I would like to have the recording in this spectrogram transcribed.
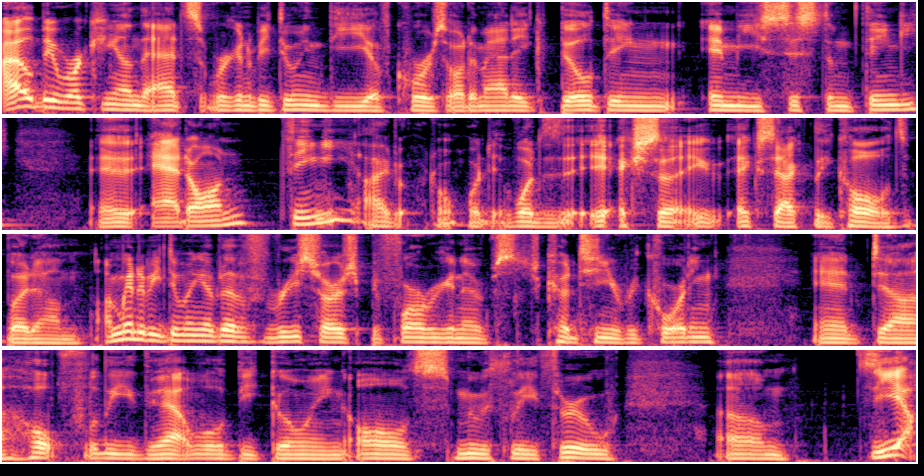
I'll be working on that. So we're going to be doing the, of course, automatic building ME system thingy, add-on thingy. I don't, know what, what is it ex exactly called, but um, I'm going to be doing a bit of research before we're going to continue recording, and uh, hopefully that will be going all smoothly through. Um, so yeah,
